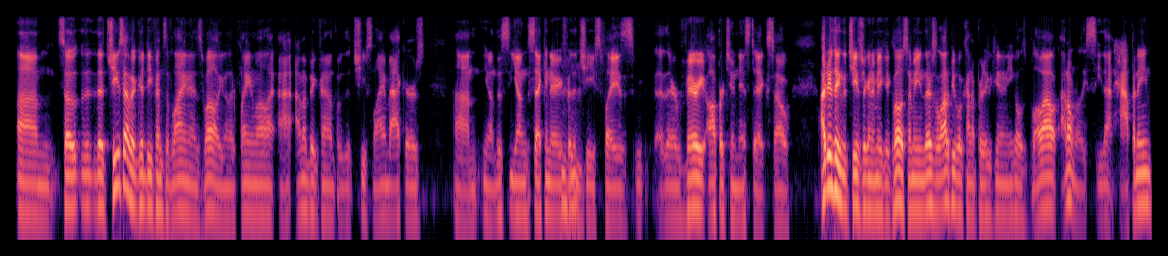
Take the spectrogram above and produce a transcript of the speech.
Um, so the, the, Chiefs have a good defensive line as well. You know, they're playing well. I, am a big fan of the, the Chiefs linebackers. Um, you know, this young secondary for mm-hmm. the Chiefs plays, uh, they're very opportunistic. So I do think the Chiefs are going to make it close. I mean, there's a lot of people kind of predicting an Eagles blowout. I don't really see that happening.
